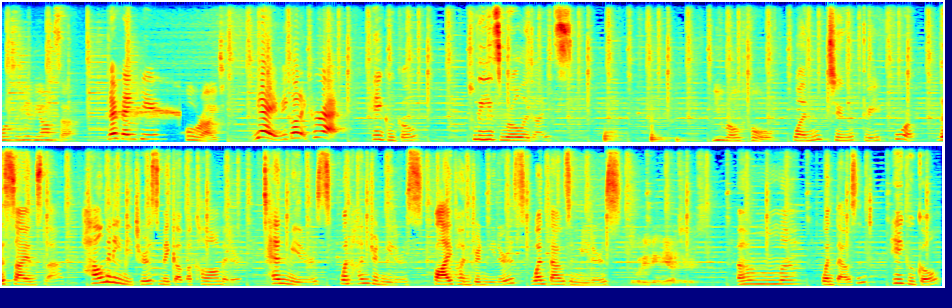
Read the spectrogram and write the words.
Want to hear the answer? No, thank you. Alright, Yay, we got it correct. Hey Google, please roll a dice. you rolled four. One, two, three, four. The science lab. How many meters make up a kilometer? 10 meters, 100 meters, 500 meters, 1000 meters. So what do you think the answer is? Um, 1000? Hey Google,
